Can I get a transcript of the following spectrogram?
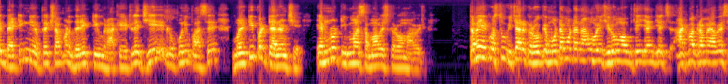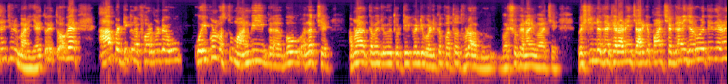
એ બેટિંગની અપેક્ષા પણ દરેક ટીમ રાખે એટલે જે લોકોની પાસે મલ્ટિપલ ટેલેન્ટ છે એમનો ટીમમાં સમાવેશ કરવામાં આવે છે. તમે એક વસ્તુ વિચાર કરો કે મોટા મોટા નામ હોય ઝીરોમાં આઉટ થઈ જાય જે આઠમા ક્રમે આવે સેન્ચુરી મારી જાય. તો એ તો હવે આ પર્ટિક્યુલર ફોર્મેટ એવું કોઈ પણ વસ્તુ માનવી બહુ અલગ છે. હમણાં તમે જોયું તો ટી ટ્વેન્ટી વર્લ્ડ કપ હતો, થોડા વર્ષો પહેલાની વાત છે. વેસ્ટ ઇન્ડિઝના ખેલાડીને ચાર કે પાંચ છગ્ગાની જરૂર હતી, તેણે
